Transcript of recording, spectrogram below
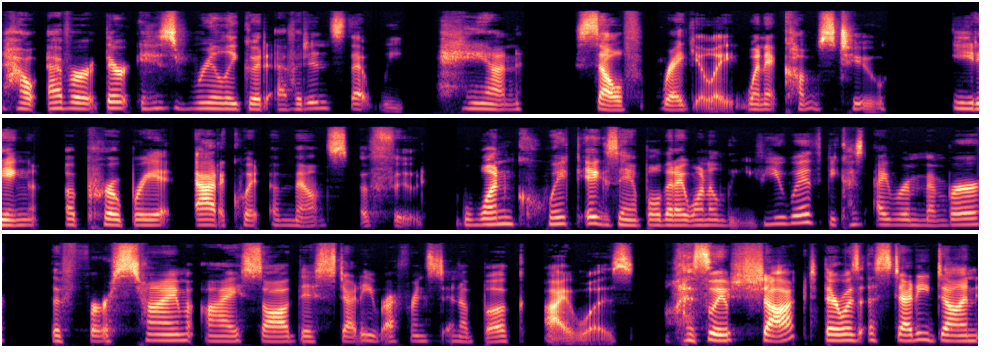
However, there is really good evidence that we can self regulate when it comes to eating appropriate, adequate amounts of food. One quick example that I want to leave you with because I remember the first time I saw this study referenced in a book, I was honestly shocked. There was a study done,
